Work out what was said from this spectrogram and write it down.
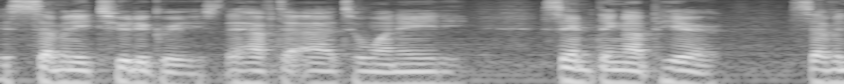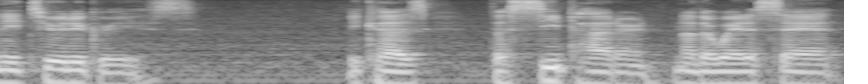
is 72 degrees. They have to add to 180. Same thing up here, 72 degrees. Because the C pattern, another way to say it,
